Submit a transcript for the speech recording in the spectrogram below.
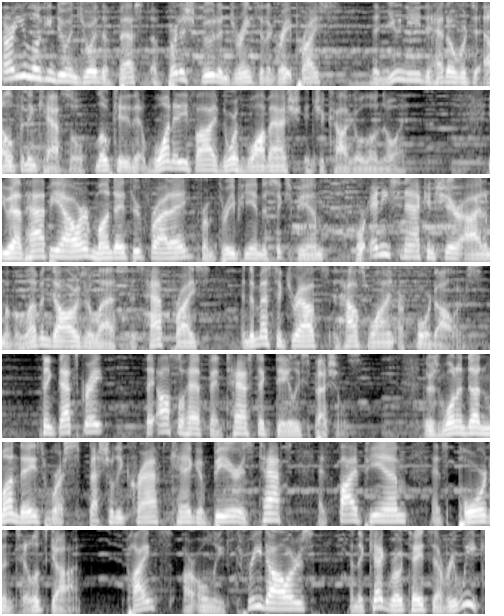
Are you looking to enjoy the best of British food and drinks at a great price? Then you need to head over to Elephant and Castle, located at 185 North Wabash in Chicago, Illinois. You have happy hour Monday through Friday from 3 p.m. to 6 p.m., where any snack and share item of $11 or less is half price, and domestic draughts and house wine are $4. Think that's great? They also have fantastic daily specials. There's one and done Mondays where a specialty craft keg of beer is tapped at 5 p.m. and it's poured until it's gone. Pints are only $3 and the keg rotates every week.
